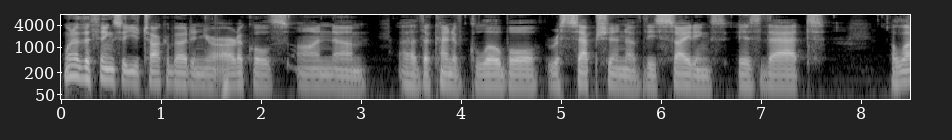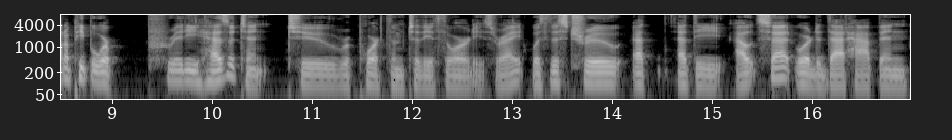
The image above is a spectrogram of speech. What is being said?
One of the things that you talk about in your articles on um, uh, the kind of global reception of these sightings is that a lot of people were pretty hesitant to report them to the authorities, right? Was this true at, at the outset, or did that happen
